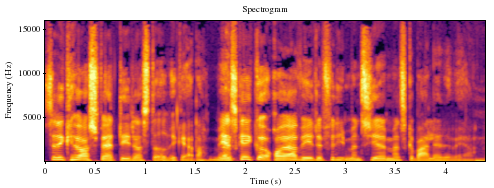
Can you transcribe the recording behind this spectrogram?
Så det kan også være det, der stadigvæk er der. Men jeg skal ikke røre ved det, fordi man siger, at man skal bare lade det være. Mm.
